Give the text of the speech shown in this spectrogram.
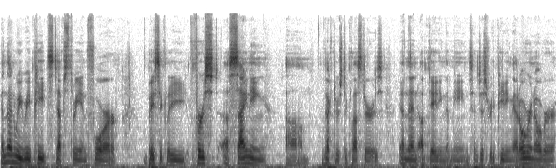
And then we repeat steps three and four, basically first assigning um, vectors to clusters and then updating the means and just repeating that over and over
